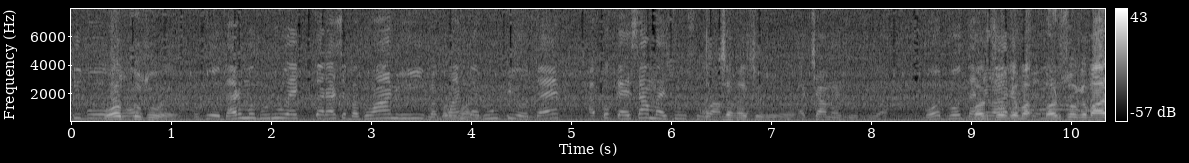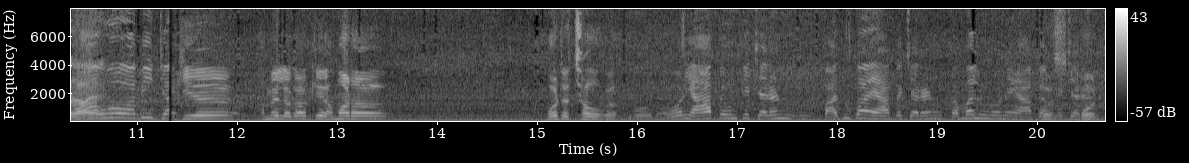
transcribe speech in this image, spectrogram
कि वो बहुत खुश हुए। जो धर्म गुरु एक तरह से भगवान ही भगवान का रूप ही होता है आपको कैसा महसूस हुआ? अच्छा महसूस हुआ। अच्छा महसूस हुआ। बहुत बहुत बरसों के बाद। बरसों के बाद हाँ, आए। वो अभी जब कि ये हमें लगा कि हमारा बहुत अच्छा होगा। और यहाँ पे उनके चरण पादुका यहाँ पे चरण कमल उन्होंने यहाँ पे अपने चरण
